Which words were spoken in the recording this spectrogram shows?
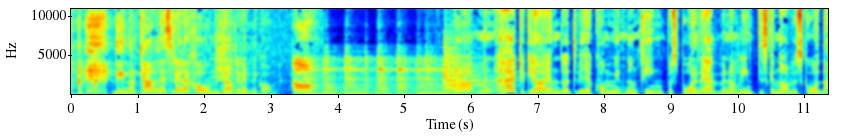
din och Kalles relation pratar du väldigt mycket om. ja. Ja, men här tycker jag ändå att vi har kommit någonting på spåren även om vi inte ska navelskåda.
